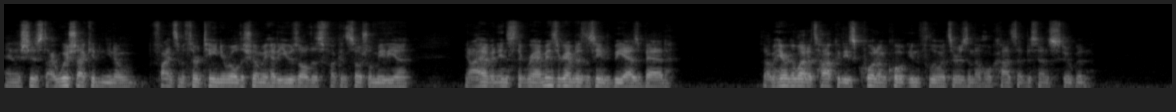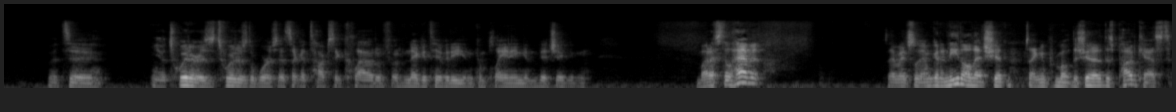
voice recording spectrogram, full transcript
and it's just I wish I could you know find some thirteen year old to show me how to use all this fucking social media you know, I have an Instagram. Instagram doesn't seem to be as bad. So I'm hearing a lot of talk of these quote unquote influencers, and the whole concept just sounds stupid. But uh, you know, Twitter is Twitter's the worst. It's like a toxic cloud of, of negativity and complaining and bitching, and but I still have it. So eventually, I'm gonna need all that shit so I can promote the shit out of this podcast.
